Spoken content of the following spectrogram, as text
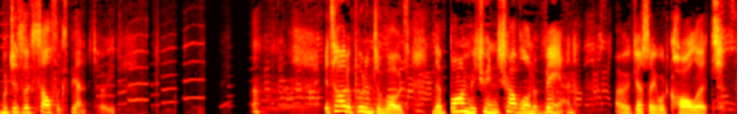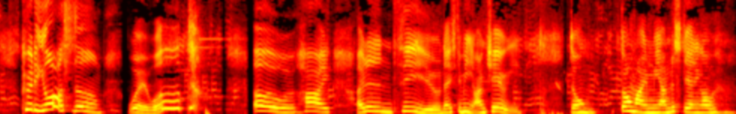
Which is like self explanatory. It's hard to put into words the bond between a traveler and a van. I guess I would call it pretty awesome. Wait, what? Oh, hi. I didn't see you. Nice to meet you. I'm Cherry. Don't don't mind me. I'm just standing over.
